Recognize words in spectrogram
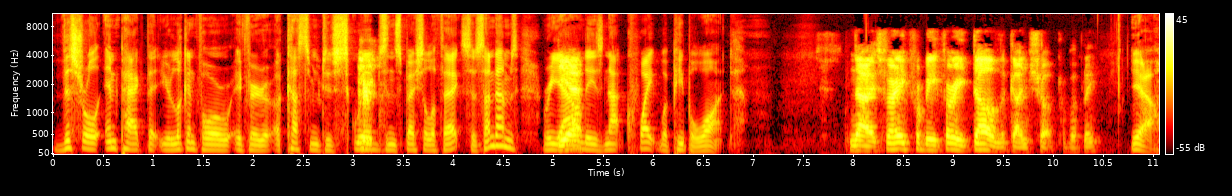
visceral impact that you're looking for if you're accustomed to squibs and special effects. So sometimes reality is not quite what people want. No, it's very probably very dull. The gunshot probably. Yeah.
